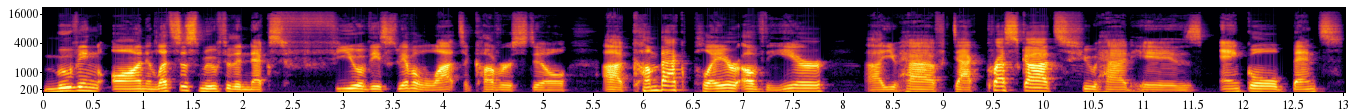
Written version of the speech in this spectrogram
Moving on, and let's just move through the next few of these because we have a lot to cover still. Uh, comeback player of the year. Uh, you have Dak Prescott, who had his ankle bent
